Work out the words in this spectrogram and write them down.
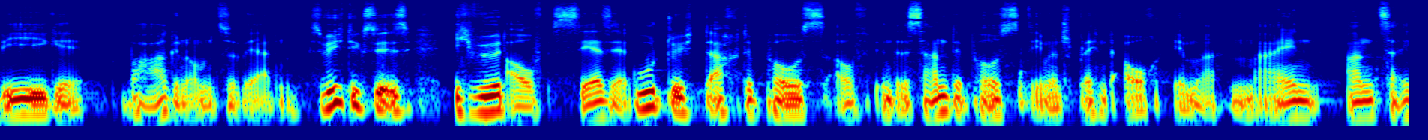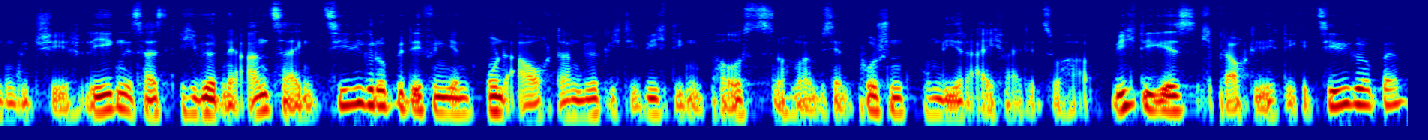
Wege, wahrgenommen zu werden. Das Wichtigste ist, ich würde auf sehr, sehr gut durchdachte Posts, auf interessante Posts dementsprechend auch immer mein Anzeigenbudget legen. Das heißt, ich würde eine Anzeigenzielgruppe definieren und auch dann wirklich die wichtigen Posts nochmal ein bisschen pushen, um die Reichweite zu haben. Wichtig ist, ich brauche die richtige Zielgruppe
